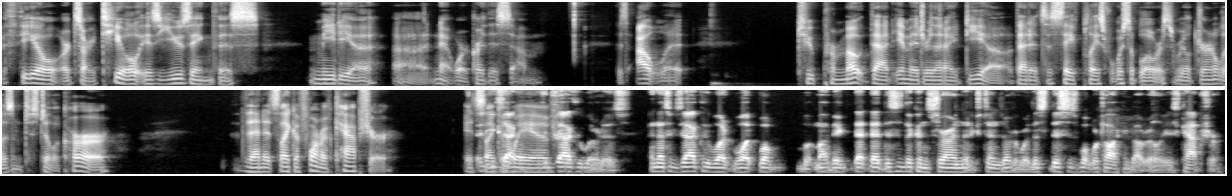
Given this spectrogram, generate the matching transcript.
Thiel or sorry Thiel is using this media uh, network or this um this outlet to promote that image or that idea that it's a safe place for whistleblowers and real journalism to still occur, then it's like a form of capture. It's like exactly, a way of exactly what it is and that's exactly what what what, what my big that, that this is the concern that extends everywhere. This this is what we're talking about really is capture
